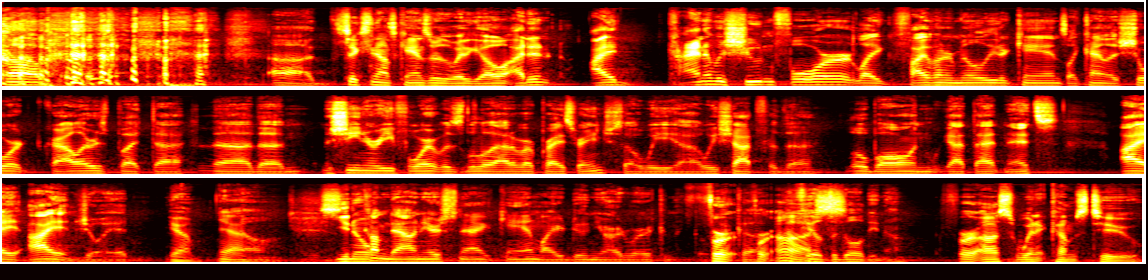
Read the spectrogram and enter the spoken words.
um, uh, 16 ounce cans are the way to go. I didn't. I kind of was shooting for like 500 milliliter cans, like kind of the short growlers, but uh, the the machinery for it was a little out of our price range, so we uh, we shot for the low ball and we got that, and it's I I enjoy it. Yeah. Yeah. You know, You know- come down here, snag a can while you're doing yard work, and then go For- pick up for the us- fields of gold. You know. for us when it comes to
